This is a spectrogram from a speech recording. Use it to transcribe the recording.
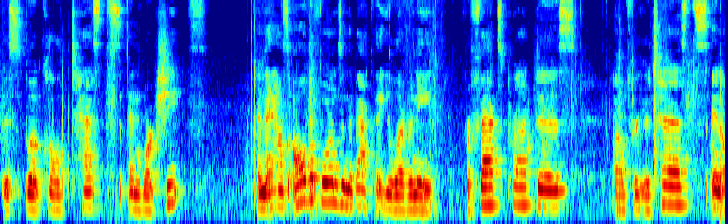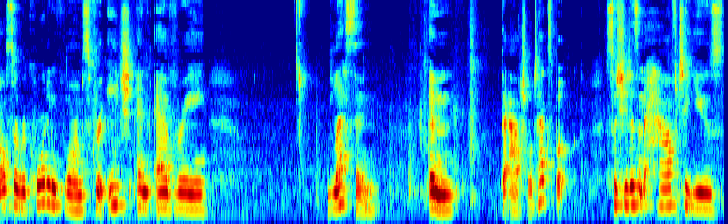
This book called Tests and Worksheets. And it has all the forms in the back that you'll ever need for facts practice, um, for your tests, and also recording forms for each and every lesson in the actual textbook. So she doesn't have to use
